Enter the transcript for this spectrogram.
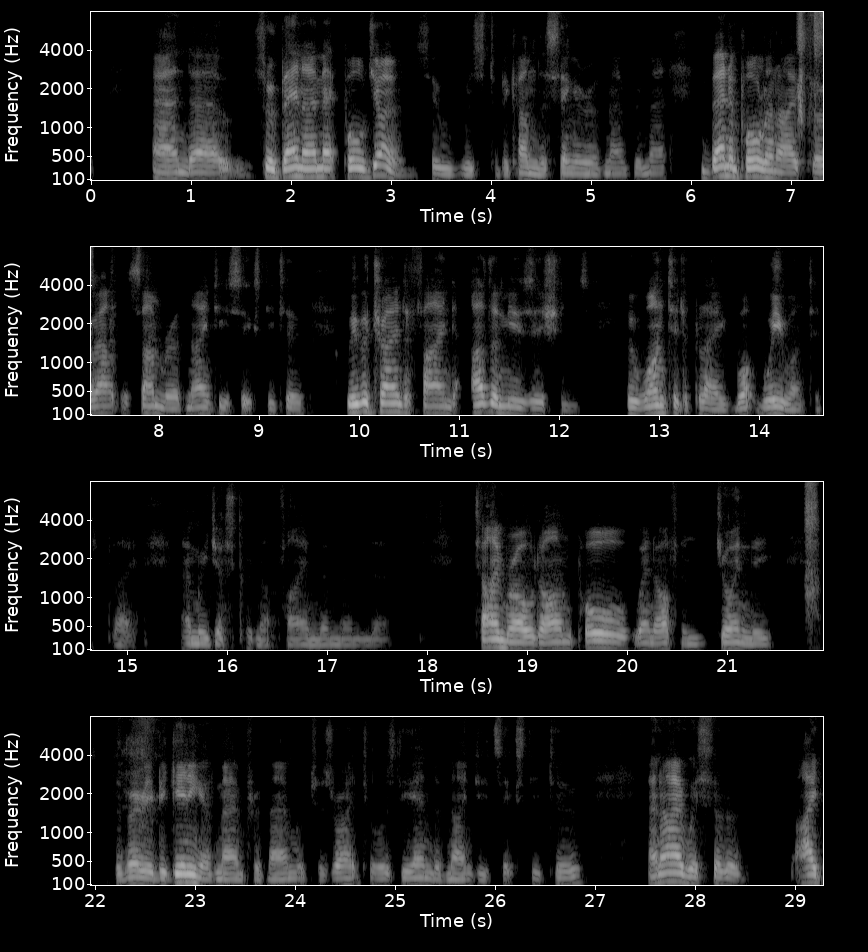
and uh, through Ben, I met Paul Jones, who was to become the singer of Manfred Mann. Ben and Paul and I, throughout the summer of 1962, we were trying to find other musicians who wanted to play what we wanted to play, and we just could not find them. And uh, time rolled on. Paul went off and joined the, the very beginning of Manfred Mann, which was right towards the end of 1962. And I was sort of, I,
